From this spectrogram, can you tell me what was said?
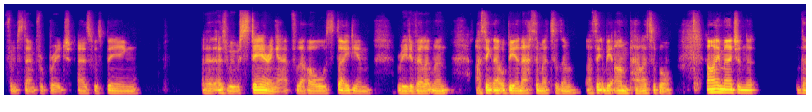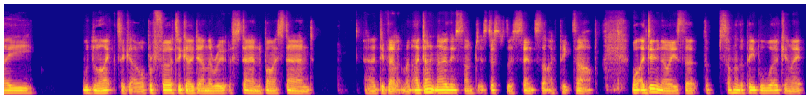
from Stamford Bridge, as was being, uh, as we were staring at for the whole stadium redevelopment, I think that would be anathema to them. I think it'd be unpalatable. I imagine that they would like to go or prefer to go down the route of stand by stand uh, development. I don't know this. I'm just, just the sense that I've picked up. What I do know is that the, some of the people working on it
